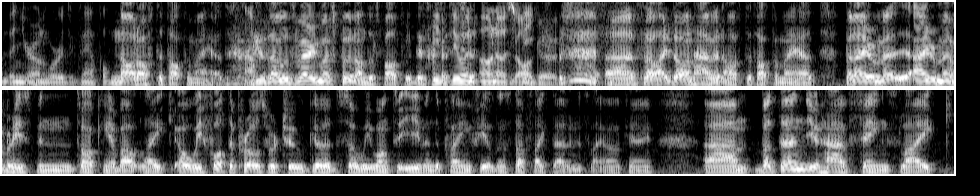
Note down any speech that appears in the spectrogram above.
a in your own words example? Not off the top of my head, because I was very much put on the spot with this He's question. doing Ono speak. All good. uh, so I don't have it off the top of my head. But I rem- I remember he's been talking about like, oh, we thought the pros were too good, so we want to even the playing field and stuff like that. And it's like, okay. Um, but then you have things like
